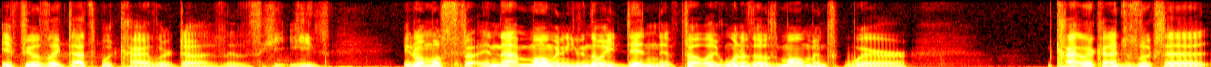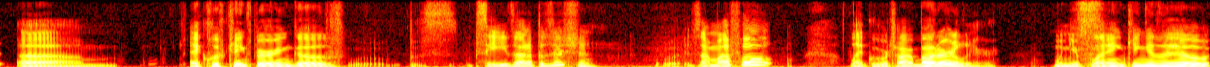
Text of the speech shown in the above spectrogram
It feels like that's what Kyler does. Is he, he's it almost felt in that moment, even though he didn't, it felt like one of those moments where Kyler kind of just looks at um at Cliff Kingsbury and goes, "See, he's out of position. It's not my fault." Like we were talking about earlier, when you're playing King of the Hill,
